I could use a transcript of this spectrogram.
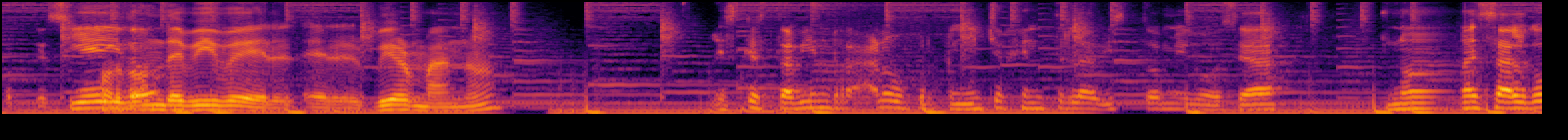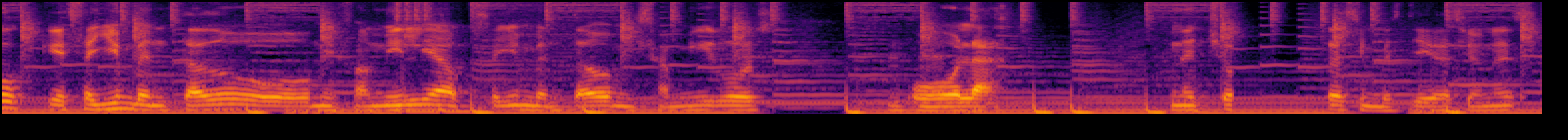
Porque sí ¿Por dónde vive el, el Birman, no? Es que está bien raro porque mucha gente la ha visto, amigo. O sea, no es algo que se haya inventado mi familia o que se haya inventado mis amigos o la han hecho estas investigaciones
